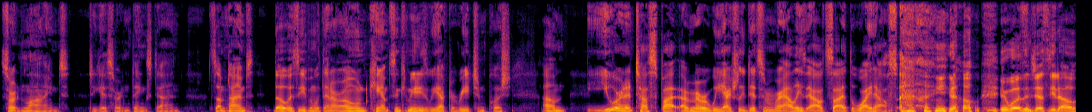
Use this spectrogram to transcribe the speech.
certain lines to get certain things done. Sometimes, though, it's even within our own camps and communities we have to reach and push. Um, you were in a tough spot. I remember we actually did some rallies outside the White House. you know, it wasn't just you know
